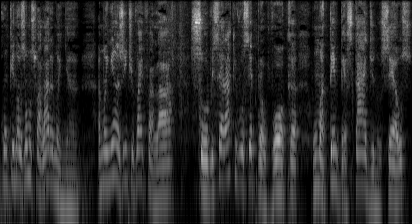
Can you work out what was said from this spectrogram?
com que nós vamos falar amanhã. Amanhã a gente vai falar sobre será que você provoca uma tempestade nos céus?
